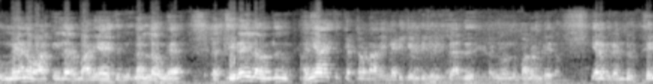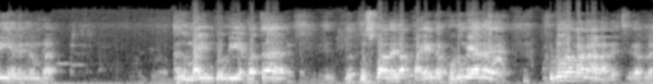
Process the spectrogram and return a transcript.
உண்மையான வாழ்க்கையில ரொம்ப அநியாயத்துக்கு நல்லவங்க. திரையில வந்து அநியாயத்துக்கு கெட்டவனாவே நடிக்க வேண்டியது இருக்கு. அது அது வந்து மனம் முடியாது எனக்கு ரெண்டு தெரியும் எனக்கு ரொம்ப. அது மயின் கோபியை பார்த்தா இப்ப பயங்கர கொடுமையான கொடூரமான ஆளா நடிச்சிருக்காப்ல.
